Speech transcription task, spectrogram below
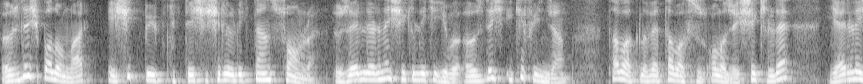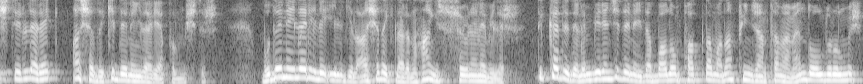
Özdeş balonlar eşit büyüklükte şişirildikten sonra üzerlerine şekildeki gibi özdeş iki fincan tabaklı ve tabaksız olacak şekilde yerleştirilerek aşağıdaki deneyler yapılmıştır. Bu deneyler ile ilgili aşağıdakilerden hangisi söylenebilir? Dikkat edelim birinci deneyde balon patlamadan fincan tamamen doldurulmuş.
